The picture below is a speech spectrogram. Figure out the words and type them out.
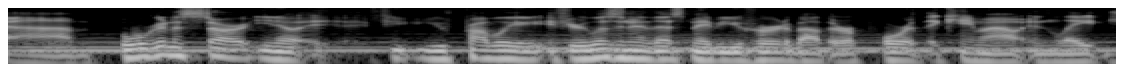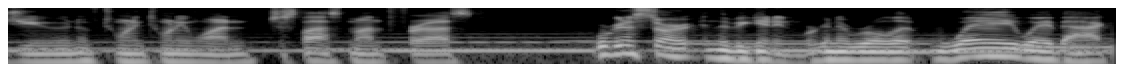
Um, but we're going to start. You know, if you, you've probably if you're listening to this, maybe you heard about the report that came out in late June of 2021, just last month for us. We're going to start in the beginning. We're going to roll it way, way back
